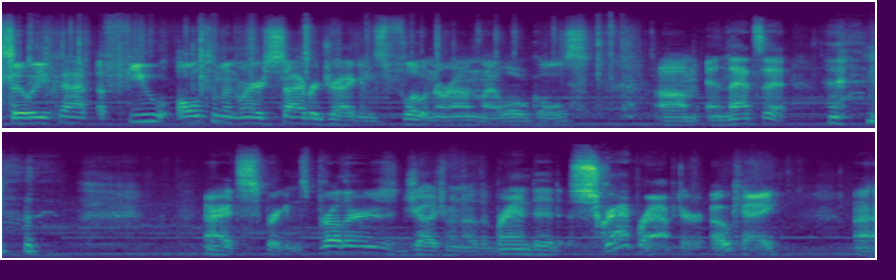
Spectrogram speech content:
so we've got a few ultimate rare Cyber Dragons floating around my locals, um, and that's it. Alright, Spriggan's Brothers, Judgment of the Branded, Scrap Raptor, okay. Uh,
